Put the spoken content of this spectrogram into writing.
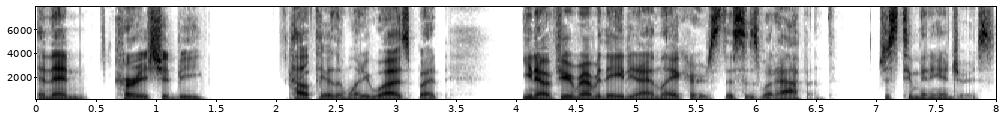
and then Curry should be healthier than what he was. But you know, if you remember the '89 Lakers, this is what happened: just too many injuries.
